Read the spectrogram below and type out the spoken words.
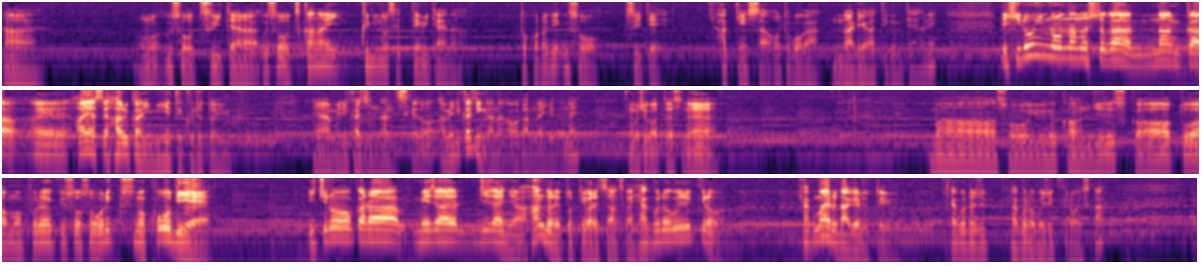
はい。嘘をついてら嘘をつかない国の設定みたいなところで嘘をついて発見した男が成り上がっていくみたいなね。でヒロインの女の人がなんか、えー、綾瀬はるかに見えてくるという、えー、アメリカ人なんですけどアメリカ人かな？分かんないけどね。面白かったですね。まあそういう感じですか。あとはもうプロ野球そうそうオリックスのコーディエ。イチローからメジャー時代にはハンドレットって言われてたんですが160キロ100マイル投げるという160 160キロですか？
